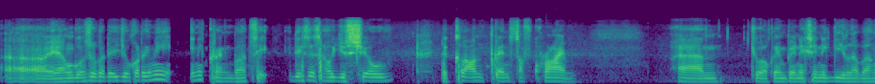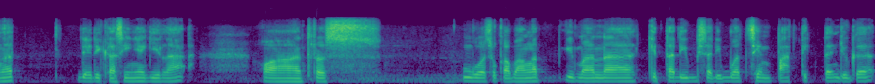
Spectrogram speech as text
Uh, yang gue suka dari Joker ini, ini keren banget sih. This is how you show the clown prince of crime. And Joaquin Phoenix ini gila banget, dedikasinya gila. Wah, terus gue suka banget gimana kita di, bisa dibuat simpatik dan juga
